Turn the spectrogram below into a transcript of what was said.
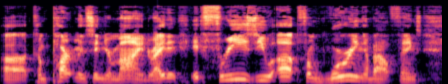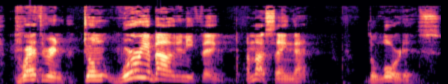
uh, compartments in your mind, right? It, it frees you up from worrying about things. Brethren, don't worry about anything. I'm not saying that. The Lord is.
